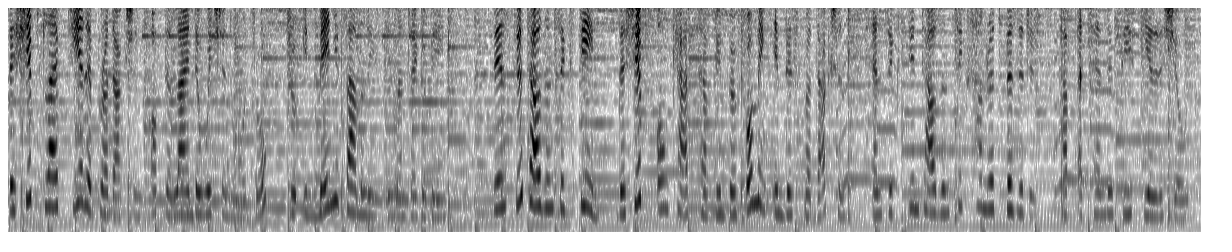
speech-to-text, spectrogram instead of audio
The ship's Life theater production of The Lion, the Witch and the Wardrobe drew in many families in Montego Bay. Since 2016, the ship's own cast have been performing in this production and 16,600 visitors have attended these theater shows.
